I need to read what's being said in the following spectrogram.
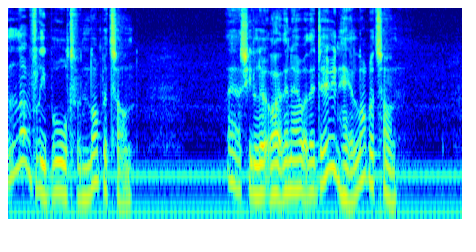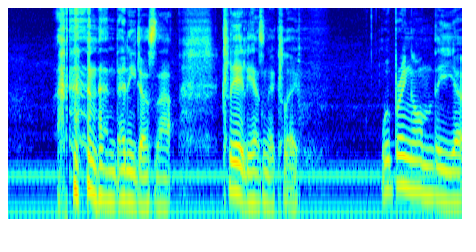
lovely ball to Lobaton. They actually look like they know what they're doing here. Lobaton. and then, he does that. Clearly hasn't a clue. We'll bring on the uh,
